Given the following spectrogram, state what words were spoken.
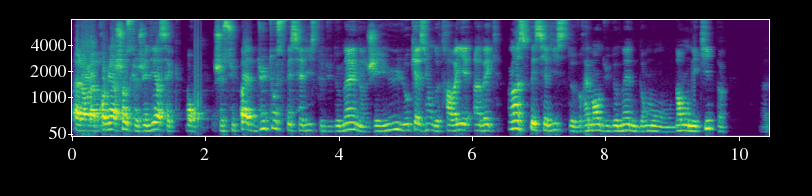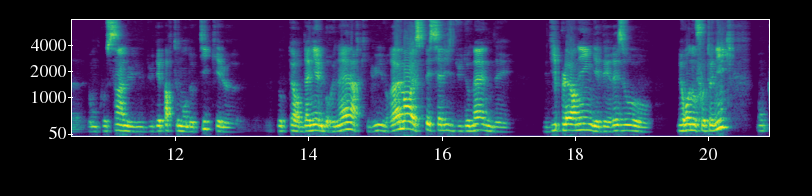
alors la première chose que je vais dire, c'est que bon, je ne suis pas du tout spécialiste du domaine. J'ai eu l'occasion de travailler avec un spécialiste vraiment du domaine dans mon, dans mon équipe, euh, donc au sein du, du département d'optique, qui est le docteur Daniel Brunner, qui lui vraiment est spécialiste du domaine des, deep learning et des réseaux neuronophotoniques. Donc,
